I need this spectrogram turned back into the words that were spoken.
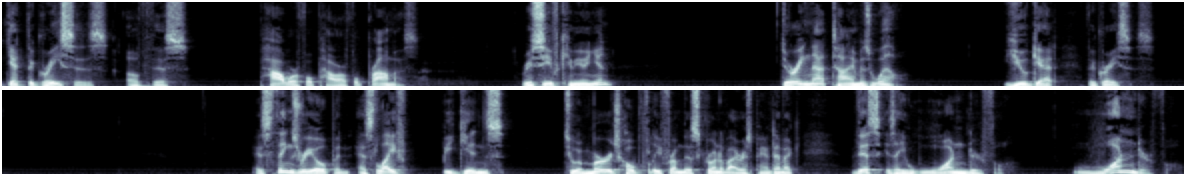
get the graces of this powerful, powerful promise. Receive communion during that time as well. You get the graces. As things reopen, as life begins to emerge, hopefully, from this coronavirus pandemic, this is a wonderful, wonderful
